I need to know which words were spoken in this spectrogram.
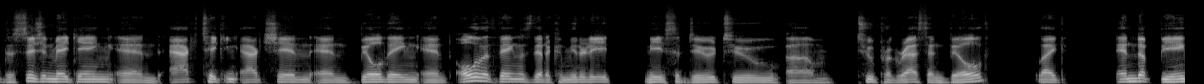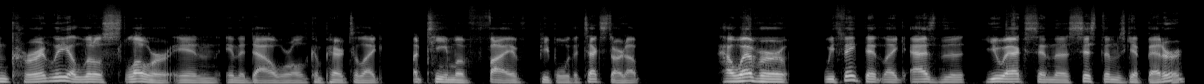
decision making and act taking action and building and all of the things that a community needs to do to um to progress and build like end up being currently a little slower in in the DAO world compared to like a team of five people with a tech startup. However, we think that like as the UX and the systems get better,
